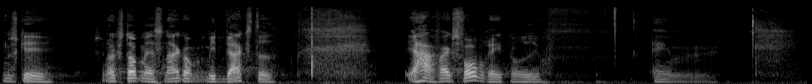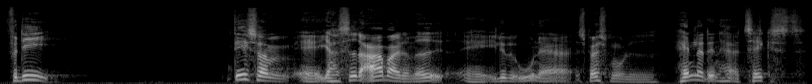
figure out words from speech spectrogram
nu skal jeg skal nok stoppe med at snakke om mit værksted. Jeg har faktisk forberedt noget jo. Øhm, fordi det, som øh, jeg har siddet og arbejdet med øh, i løbet af ugen, er spørgsmålet, handler den her tekst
